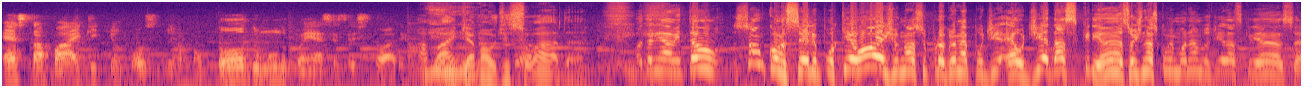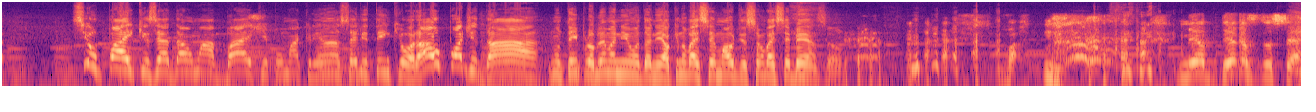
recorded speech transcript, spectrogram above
esta bike que eu trouxe do Japão. Todo mundo conhece essa história. A bike é amaldiçoada. Ô Daniel, então, só um conselho, porque hoje o nosso programa é, dia- é o Dia das Crianças, hoje nós comemoramos o Dia das Crianças. Se o pai quiser dar uma bike para uma criança, ele tem que orar ou pode dar? Não tem problema nenhum, Daniel, que não vai ser maldição, vai ser bênção. Meu Deus do céu.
